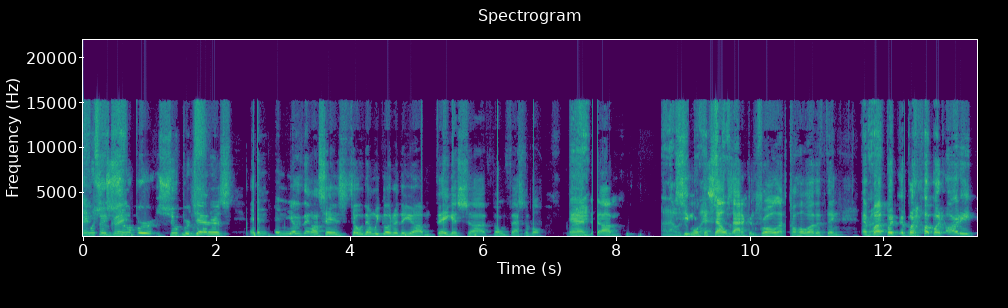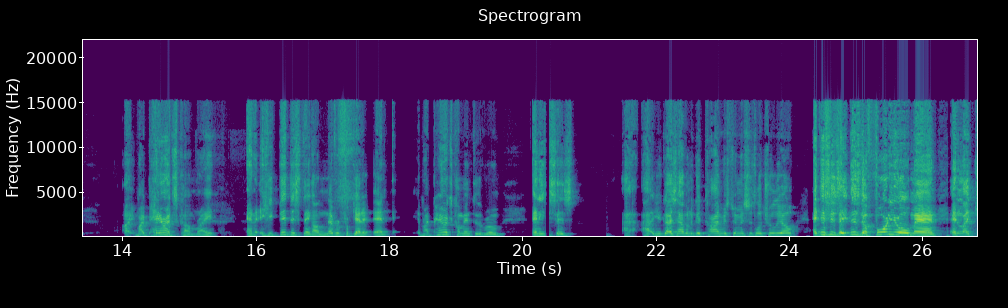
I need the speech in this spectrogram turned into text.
he was just super, super generous. And and the other thing I'll say is so then we go to the um, Vegas uh, Film Festival and um, Oh, Seymour Cassel's out of control. That's a whole other thing. And right. but but but but Artie, I, my parents come right, and he did this thing. I'll never forget it. And my parents come into the room, and he says, "You guys having a good time, Mister and Mrs. Lo Truglio?" And this is a this is a forty year old man, and like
